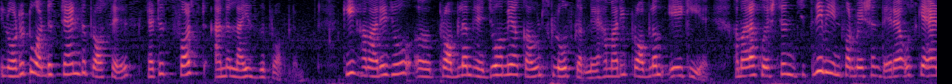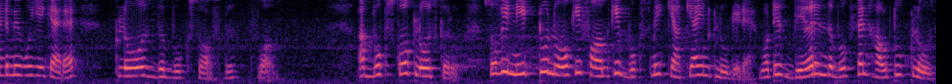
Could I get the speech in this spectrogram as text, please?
in order to understand the process let us first analyze the problem. कि हमारे जो प्रॉब्लम uh, है जो हमें अकाउंट्स क्लोज करने हैं हमारी प्रॉब्लम एक ही है। हमारा क्वेश्चन जितनी भी इंफॉर्मेशन दे रहा है उसके एंड में वो ये कह रहा है close the books of the form अब बुक्स को क्लोज करो। So we need to know कि फॉर्म की बुक्स में क्या क्या इंक्लूडेड है। What is there in the books and how to close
